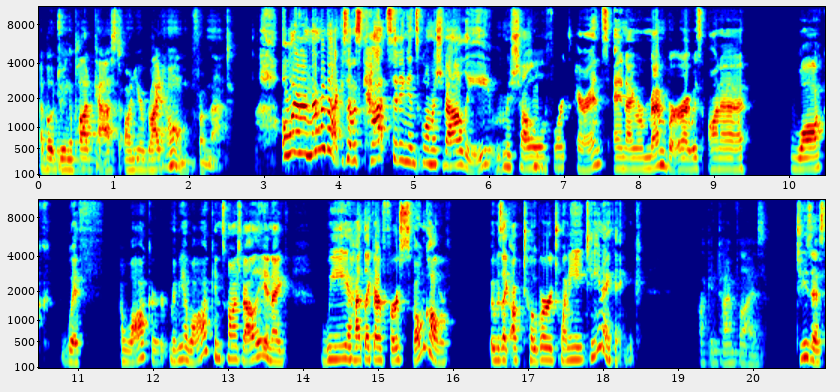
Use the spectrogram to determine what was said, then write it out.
about doing a podcast on your ride home from that. Oh, I remember that because I was cat sitting in Squamish Valley, Michelle hmm. Ford's parents, and I remember I was on a walk with a walk or maybe a walk in Squamish Valley, and I we had like our first phone call. It was like October 2018, I think. Fucking time flies. Jesus.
